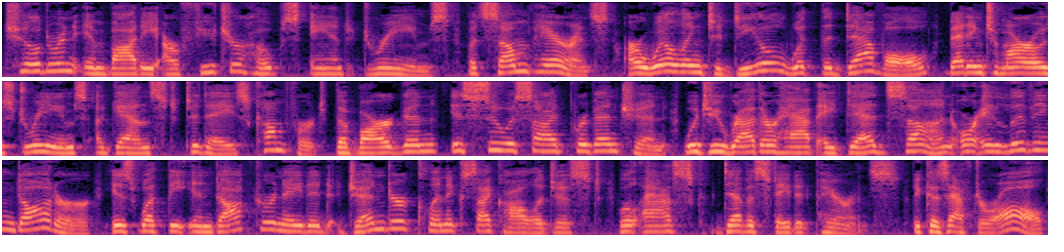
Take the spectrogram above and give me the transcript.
Children embody our future hopes and dreams, but some parents are willing to deal with the devil, betting tomorrow's dreams against today's comfort. The bargain is suicide prevention. Would you rather have a dead son or a living daughter? Is what the indoctrinated gender clinic psychologist will ask devastated parents. Because after all,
